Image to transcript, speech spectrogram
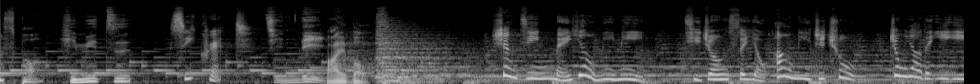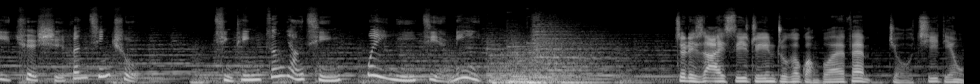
Gospel 秘密 Secret 经历 Bible 圣经没有秘密，其中虽有奥秘之处，重要的意义却十分清楚。请听曾阳晴为你解密。这里是 IC 之音主客广播 FM 九七点五，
